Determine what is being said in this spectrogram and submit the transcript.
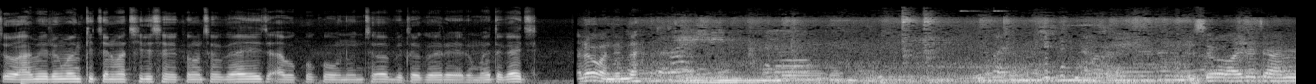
सो हामी रुङमाङ किचनमा छिरिसकेका हुन्छौँ गाइज अब को को हुनुहुन्छ? भित्र गएर हेरौँ है त गाइज हेलो भनिदिनु त सो अहिले चाहिँ हामी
